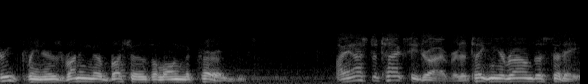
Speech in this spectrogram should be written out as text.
street cleaners running their brushes along the curbs. I asked a taxi driver to take me around the city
